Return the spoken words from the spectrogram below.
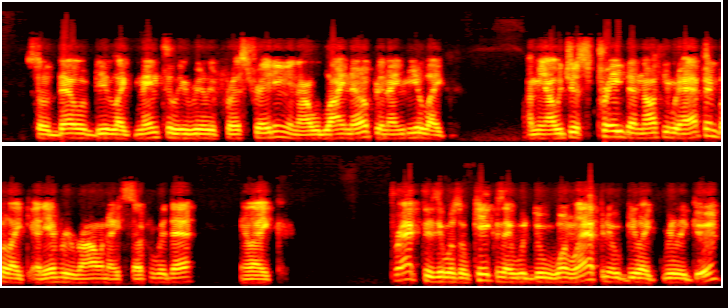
so that would be like mentally really frustrating, and I would line up, and I knew like I mean, I would just pray that nothing would happen, but like at every round, I suffer with that. And like practice, it was okay because I would do one lap and it would be like really good.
